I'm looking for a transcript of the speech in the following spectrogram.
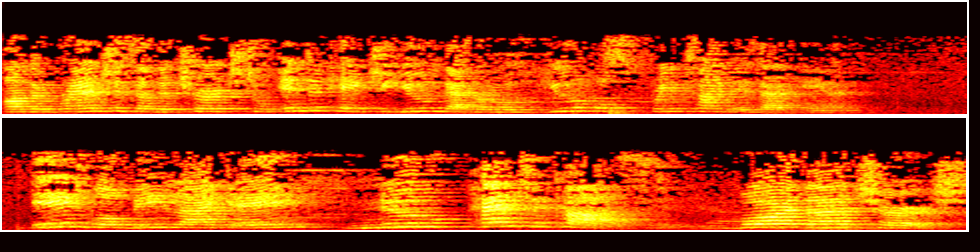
on the branches of the church to indicate to you that her most beautiful springtime is at hand. It will be like a new Pentecost for the church.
